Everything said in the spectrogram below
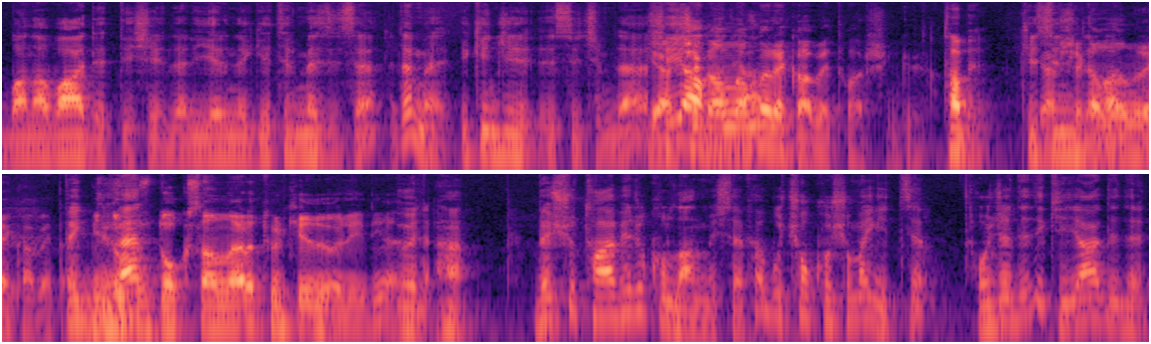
bana vaat ettiği şeyleri yerine getirmez ise, değil mi? İkinci seçimde şeyi Gerçek alır anlamda yani. rekabet var çünkü. Tabii, kesinlikle Gerçek var. anlamda rekabet var. Ve güven- 1990'larda Türkiye'de öyleydi ya. Öyle ha. Ve şu tabiri kullanmış Efe. Bu çok hoşuma gitti. Hoca dedi ki ya dedi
